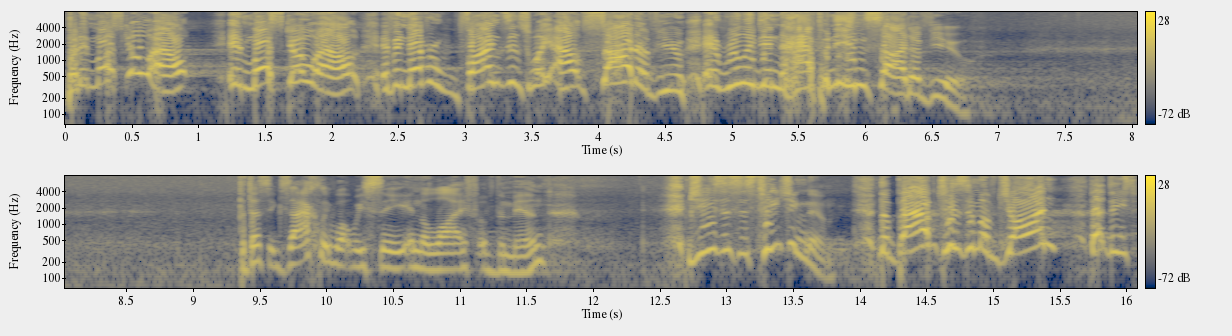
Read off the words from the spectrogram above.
But it must go out. It must go out. If it never finds its way outside of you, it really didn't happen inside of you. But that's exactly what we see in the life of the men. Jesus is teaching them. The baptism of John, that these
